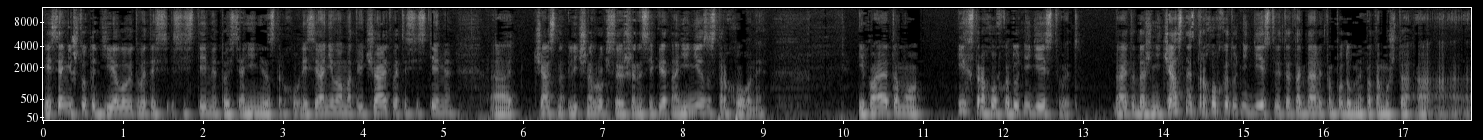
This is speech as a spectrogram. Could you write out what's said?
Если они что-то делают в этой системе, то есть они не застрахованы. Если они вам отвечают в этой системе, частно, лично в руки совершенно секретно, они не застрахованы. И поэтому их страховка тут не действует. Да, это даже не частная страховка тут не действует и так далее и тому подобное, потому что а, а,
